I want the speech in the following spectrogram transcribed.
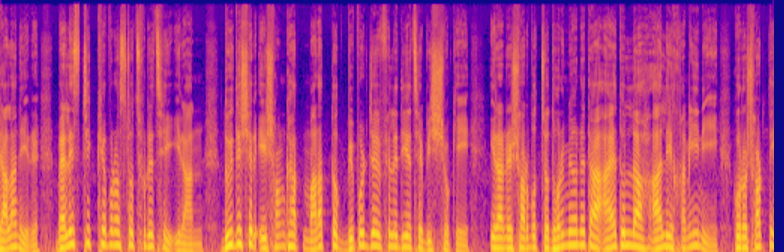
জ্বালানির ব্যালিস্টিক ক্ষেপণাস্ত্র ছুড়েছে ইরান। দুই দেশের এই সংঘাত মারাত্মক বিপর্যয়ে ফেলে দিয়েছে বিশ্বকে। ইরানের সর্বোচ্চ ধর্মীয় নেতা আয়াতুল্লাহ আলী খামিনি কোনো শর্তে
